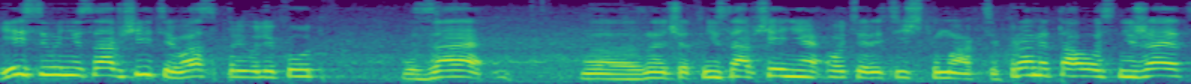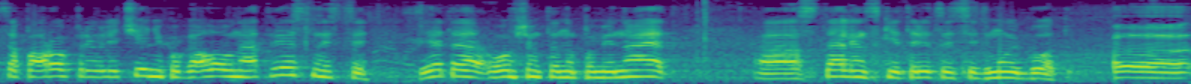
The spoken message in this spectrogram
Если вы не сообщите, вас привлекут за Э, значит, не сообщение о террористическом акте. Кроме того, снижается порог привлечения к уголовной ответственности, и это, в общем-то, напоминает сталинский 1937 год. Э,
